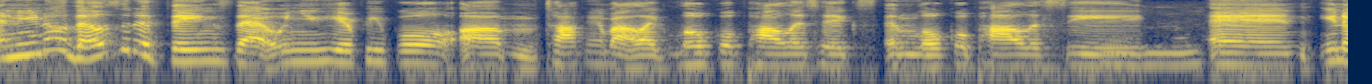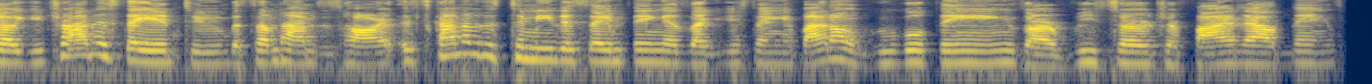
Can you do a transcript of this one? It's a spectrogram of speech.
And you know, those are the things that when you hear people um talking about like local politics and local policy mm-hmm. and you know, you try to stay in tune, but sometimes it's hard. It's kind of to me the same thing as like you're saying if I don't Google things or research or find out things,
